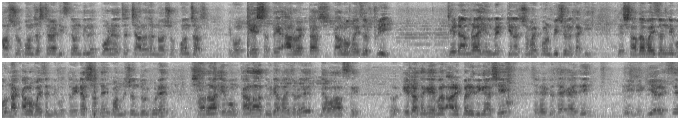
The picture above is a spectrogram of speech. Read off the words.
পাঁচশো পঞ্চাশ টাকা ডিসকাউন্ট দিলে পরে হচ্ছে চার হাজার নয়শো পঞ্চাশ। এবং এর সাথে আরও একটা কালো ভাইজার ফ্রি যেটা আমরা হেলমেট কেনার সময় কনফিউশনে থাকি। যে সাদা ভাইজন নিব না কালো ভাইজন নিব? তো এটার সাথে কনফিউশন দূর করে সাদা এবং কালা দুইটা ভাইজরে দেওয়া আছে। তো এটা থেকে এবার আরেকবার এদিকে আসি, সেটা একটু দেখাই দিই। এই যে গিয়ার এক্সে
